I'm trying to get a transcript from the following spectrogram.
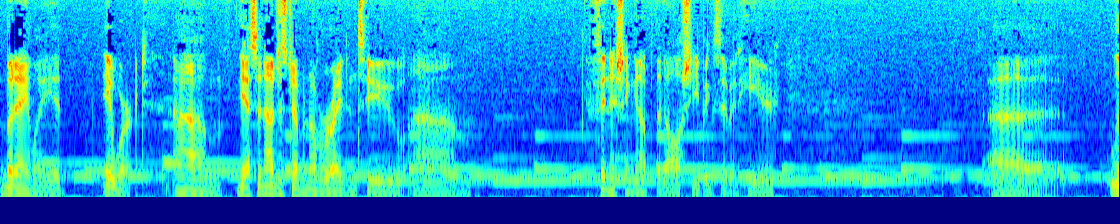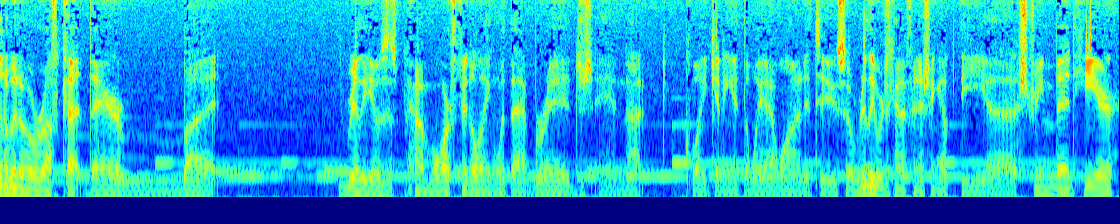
but anyway, it it worked. Um, yeah, so now just jumping over right into um, finishing up the Dall sheep exhibit here. A uh, little bit of a rough cut there, but really it was just kind of more fiddling with that bridge and not quite getting it the way I wanted it to. So really, we're just kind of finishing up the uh, stream bed here,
